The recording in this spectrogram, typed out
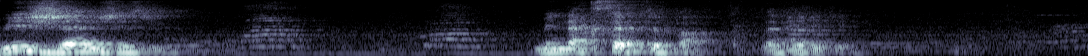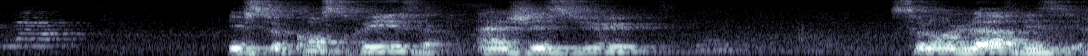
Oui, j'aime Jésus. Mais n'acceptent pas la vérité. Ils se construisent un Jésus selon leur désir,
